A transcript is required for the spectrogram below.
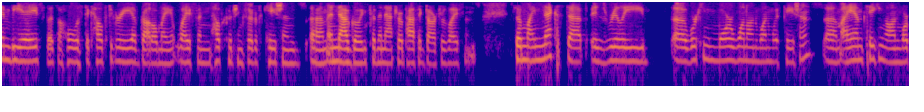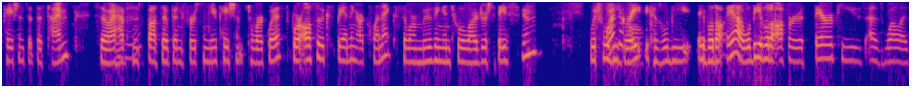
MBA, so that's a holistic health degree. I've got all my life and health coaching certifications, um, and now going for the naturopathic doctor's license. So my next step is really uh, working more one-on-one with patients. Um, I am taking on more patients at this time, so I have some Mhm. spots open for some new patients to work with. We're also expanding our clinic, so we're moving into a larger space soon which will Wonderful. be great because we'll be able to yeah we'll be able to offer therapies as well as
